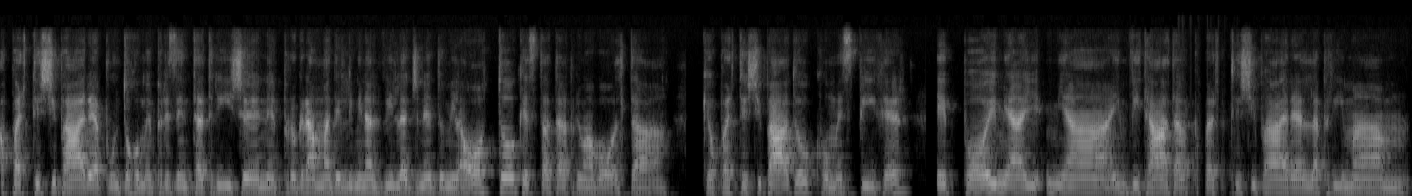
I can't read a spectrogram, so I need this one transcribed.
a partecipare appunto come presentatrice nel programma del Liminal Village nel 2008, che è stata la prima volta che ho partecipato come speaker. E poi mi ha, mi ha invitata a partecipare alla prima um,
